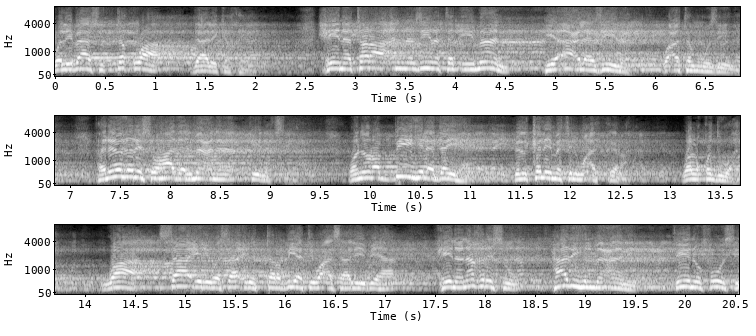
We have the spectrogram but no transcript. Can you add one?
ولباس التقوى ذلك خير. حين ترى أن زينة الإيمان هي أعلى زينة وأتم زينة. فنغرس هذا المعنى في نفسها ونربيه لديها بالكلمة المؤثرة والقدوة. وسائر وسائل التربية وأساليبها حين نغرس هذه المعاني في نفوس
